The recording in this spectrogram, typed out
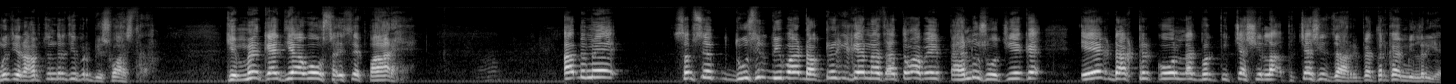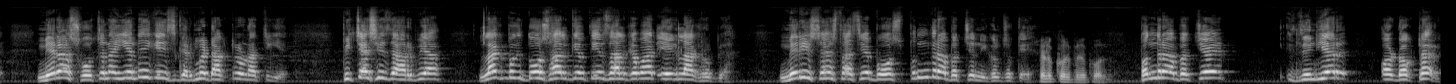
मुझे रामचंद्र जी पर विश्वास था कि मैं कह दिया वो इससे पार है। अब मैं सबसे दूसरी दी बात डॉक्टर की कहना चाहता हूँ अब एक पहलू सोचिए कि एक डॉक्टर को लगभग पिचासी लाख पचासी हज़ार रुपया तनख्वाह मिल रही है। मेरा सोचना यह नहीं कि इस घर में डॉक्टर होना चाहिए। पिचासी हज़ार रुपया लगभग दो साल के तीन साल के बाद एक लाख रुपया। मेरी संस्था से बहुत पंद्रह बच्चे निकल चुके हैं। बिल्कुल बिल्कुल। पंद्रह बच्चे इंजीनियर और डॉक्टर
